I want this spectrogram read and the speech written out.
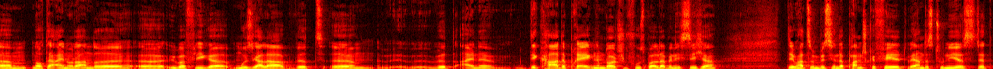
Ähm, noch der ein oder andere äh, Überflieger. Musiala wird, ähm, wird eine Dekade prägen im deutschen Fußball, da bin ich sicher. Dem hat so ein bisschen der Punch gefehlt während des Turniers. Der hat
